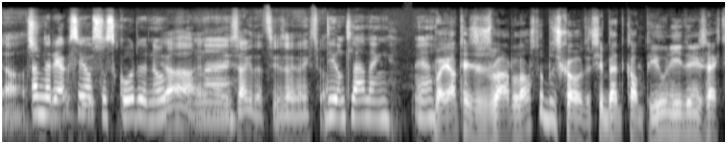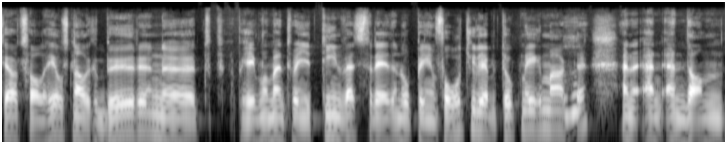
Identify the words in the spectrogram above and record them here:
Ja, En de reactie als ze scoorden ook. Ja, van, ja, eh, je zag dat. Je zag dat echt wel. die ontlading. Ja. Maar ja, het is een zware last op de schouders. Je bent kampioen, iedereen zegt ja, het zal heel snel gebeuren. Eh, op een gegeven moment win je tien wedstrijden op één volgt. Jullie hebben het ook meegemaakt. hè? En, en, en dan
